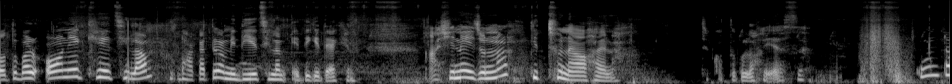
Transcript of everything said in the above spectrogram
গতবার অনেক খেয়েছিলাম। ঢাকাতেও আমি দিয়েছিলাম, এদিকে দেখেন। আসি না এই জন্য কিচ্ছু নেওয়া হয় না। কতগুলো হয়ে আছে? কোনটা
